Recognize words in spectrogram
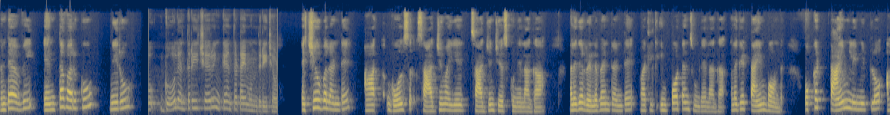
అంటే అవి ఎంతవరకు మీరు గోల్ ఎంత రీచ్ అయ్యారు ఇంకా ఎంత టైం ఉంది రీచ్ అవ్వడం? అచీవబుల్ అంటే ఆ గోల్స్ సాధ్యమయ్యే సాధ్యం చేసుకునేలాగా అలాగే రిలవెంట్ అంటే వాటికి ఇంపార్టెన్స్ ఉండేలాగా అలాగే టైం బౌండ్. ఒక టైం లిమిట్లో ఆ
